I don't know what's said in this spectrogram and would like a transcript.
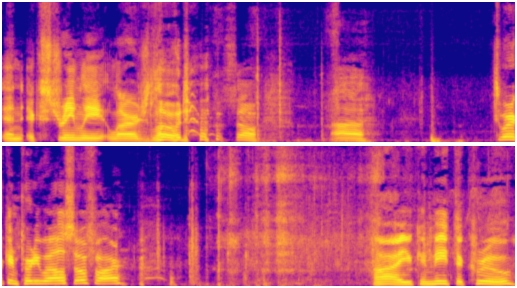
an extremely large load. so, uh, it's working pretty well so far. All right, you can meet the crew.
